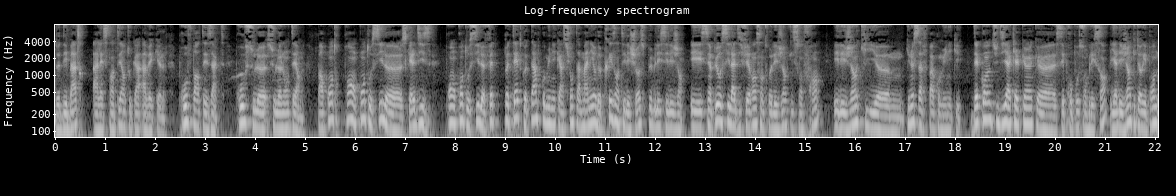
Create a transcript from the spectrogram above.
de débattre à l'instant T, en tout cas avec elle. Prouve par tes actes, prouve sous le, sous le long terme. Par contre, prends en compte aussi le, ce qu'elles disent en compte aussi le fait peut-être que ta communication, ta manière de présenter les choses peut blesser les gens. Et c'est un peu aussi la différence entre les gens qui sont francs et les gens qui, euh, qui ne savent pas communiquer. Dès que tu dis à quelqu'un que ses propos sont blessants, il y a des gens qui te répondent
